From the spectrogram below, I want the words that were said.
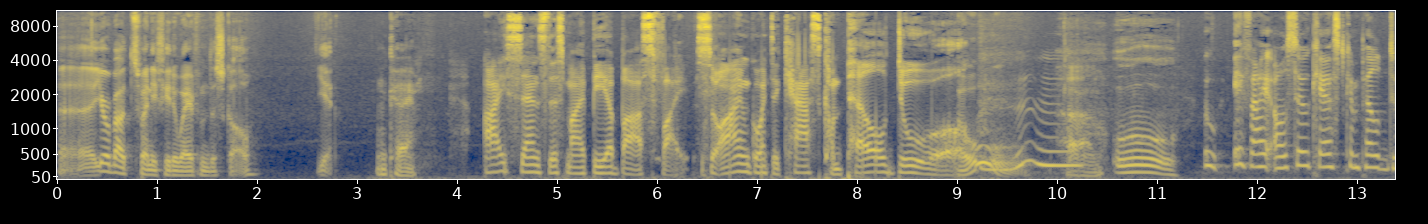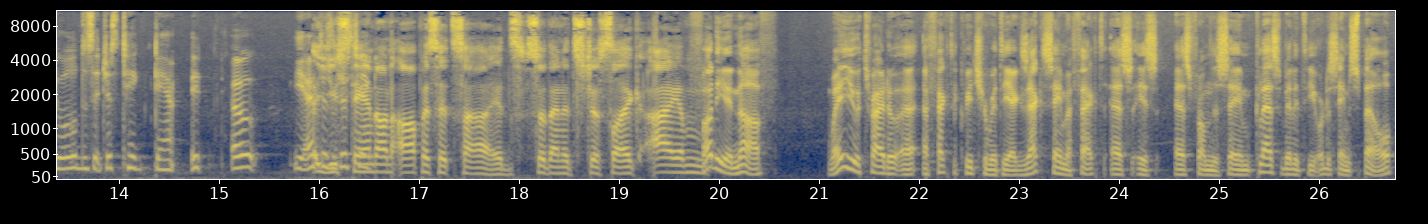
Uh, you're about 20 feet away from the skull. Yeah. Okay. I sense this might be a boss fight, so I'm going to cast Compelled Duel. Oh, Ooh. Ooh, if I also cast Compelled Duel, does it just take dam? It oh yeah. Does you just stand take- on opposite sides, so then it's just like I am. funny enough, when you try to uh, affect a creature with the exact same effect as is as from the same class ability or the same spell,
